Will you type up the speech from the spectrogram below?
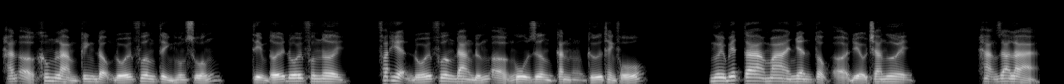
hắn ở không làm kinh động đối phương tình huống xuống, tìm tới đối phương nơi, phát hiện đối phương đang đứng ở ngu dương căn cứ thành phố. Ngươi biết ta ma nhân tộc ở điều tra ngươi. Hạng ra là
